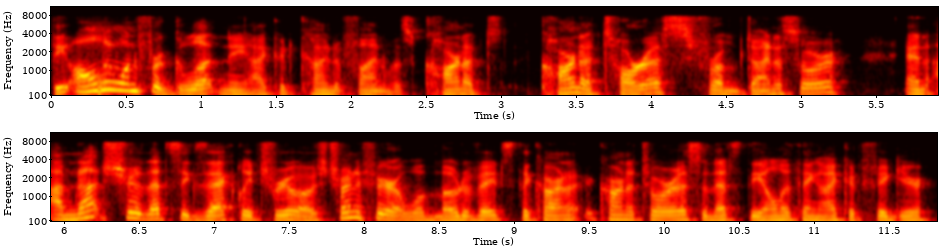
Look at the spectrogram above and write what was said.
The only one for gluttony I could kind of find was Carnot- Carnotaurus from Dinosaur. And I'm not sure that's exactly true. I was trying to figure out what motivates the Carn- Carnotaurus, and that's the only thing I could figure.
